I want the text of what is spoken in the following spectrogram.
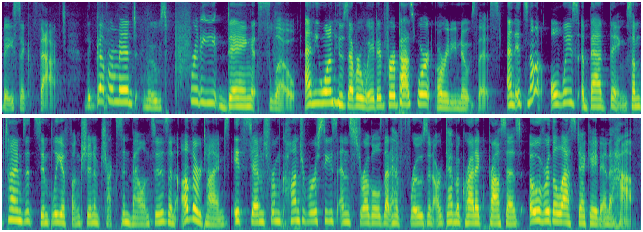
basic fact. The government moves pretty dang slow. Anyone who's ever waited for a passport already knows this. And it's not always a bad thing. Sometimes it's simply a function of checks and balances, and other times it stems from controversies and struggles that have frozen our democratic process over the last decade and a half.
